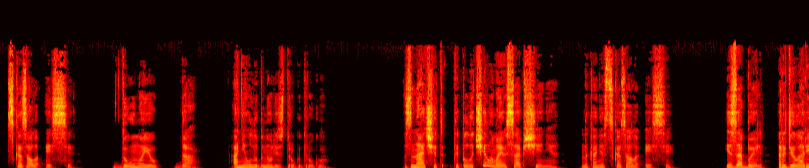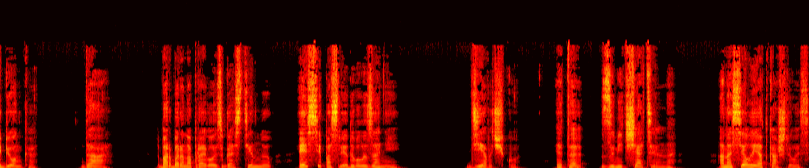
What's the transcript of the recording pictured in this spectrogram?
— сказала Эсси. «Думаю, да». Они улыбнулись друг другу. «Значит, ты получила мое сообщение?» — наконец сказала Эсси. «Изабель родила ребенка». «Да». Барбара направилась в гостиную, Эсси последовала за ней. «Девочку. Это замечательно». Она села и откашлялась.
